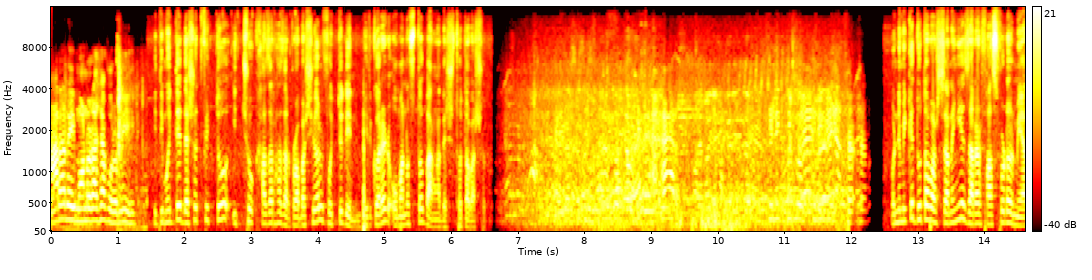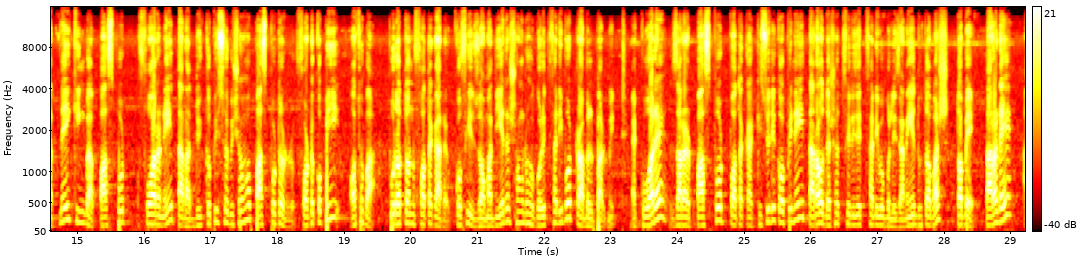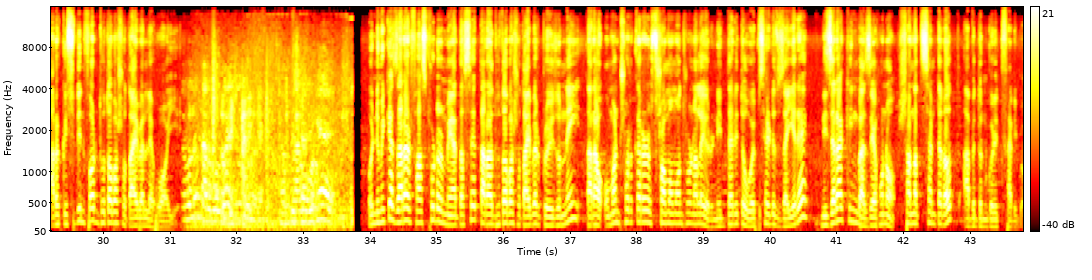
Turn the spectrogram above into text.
আর আর এই মনের আশা পূরণ হই। ইতিমধ্যে দেশত ফিরত ইচ্ছুক হাজার হাজার প্রবাসী হল প্রত্যেকদিন ভিড় করেন ওমানস্থ বাংলাদেশ দূতাবাসত। অন্যমিকে দূতাবাস জানিয়ে যারা পাসপোর্টের মেয়াদ নেই কিংবা পাসপোর্ট ফোয়ারা নেই, তারা দুই কপি ছবি সহ পাসপোর্টের ফটোকপি অথবা পুরাতন পতাকার কপি জমা দিয়ে সংগ্রহ করিত পারিব ট্রাভেল পারমিট। একবারে যারা পাসপোর্ট পতাকা কিছুরই কপি নেই, তারাও দেশত ফিরে যেতে পারিব বলে জানিয়ে দূতাবাস। তবে তারারে আরও কিছুদিন পর দূতাবাস তাইবাল্লে হওয়া ইয়ে অন্যমিকে যারা পাসপোর্টের মেয়াদ আছে, তারা দূতাবাস তাইবার প্রয়োজন নেই। তারা ওমান সরকারের শ্রম মন্ত্রণালয়ের নির্ধারিত ওয়েবসাইটত যাইয়েরে নিজেরা কিংবা যে কোনো সানাত সেন্টারত আবেদন করিতে পারিব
